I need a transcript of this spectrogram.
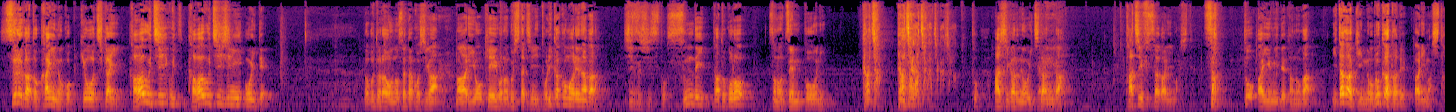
駿河と甲斐の国境近い川内川内寺において信虎を乗せた腰が周りを警護の武士たちに取り囲まれながらしずしずと進んでいったところその前方にガチャガチャガチャガチャガチャと足軽の一団が立ちふさがりましてざっと歩み出たのが板垣信方でありました。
